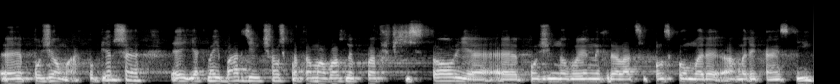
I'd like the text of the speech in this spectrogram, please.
e, poziomach. Po pierwsze, e, jak najbardziej książka ta ma ważny wkład w historię pozimnowojennych relacji polsko-amerykańskich,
